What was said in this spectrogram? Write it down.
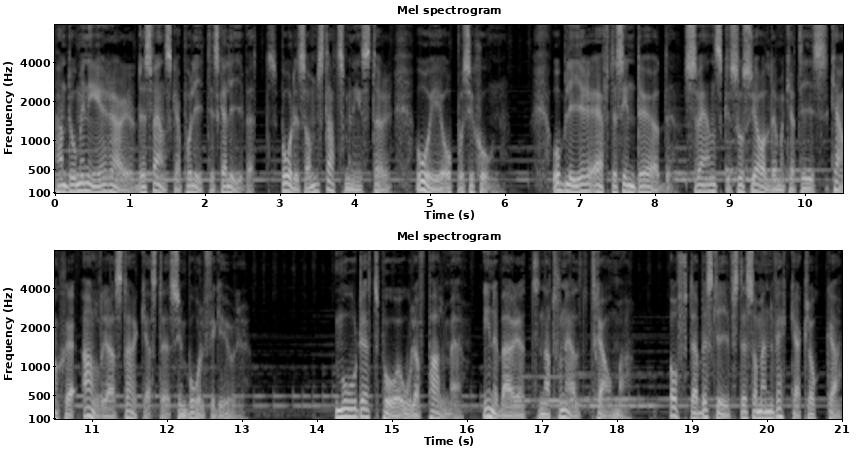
Han dominerar det svenska politiska livet, både som statsminister och i opposition och blir efter sin död svensk socialdemokratis kanske allra starkaste symbolfigur. Mordet på Olof Palme innebär ett nationellt trauma. Ofta beskrivs det som en väckarklocka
